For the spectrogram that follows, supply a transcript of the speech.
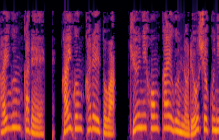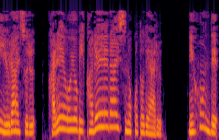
海軍カレー。海軍カレーとは、旧日本海軍の糧食に由来するカレー及びカレーライスのことである。日本で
